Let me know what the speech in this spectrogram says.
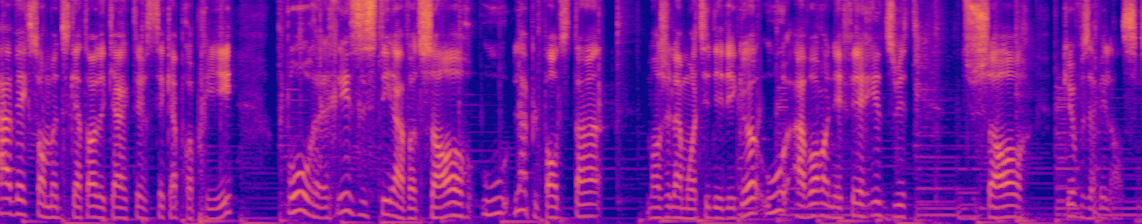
avec son modificateur de caractéristique approprié pour résister à votre sort ou, la plupart du temps, manger la moitié des dégâts ou avoir un effet réduit du sort que vous avez lancé.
